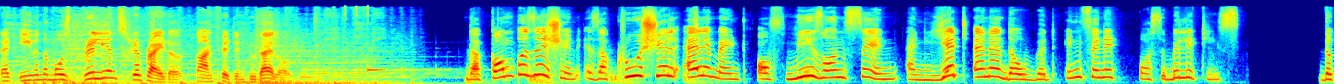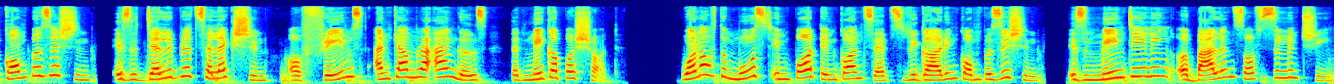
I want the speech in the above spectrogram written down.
that even the most brilliant scriptwriter can't fit into dialogue. The composition is a crucial element of mise en scène and yet another with infinite possibilities. The composition is a deliberate selection of frames and camera angles that make up a shot. One of the most important concepts regarding composition is maintaining a balance of symmetry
